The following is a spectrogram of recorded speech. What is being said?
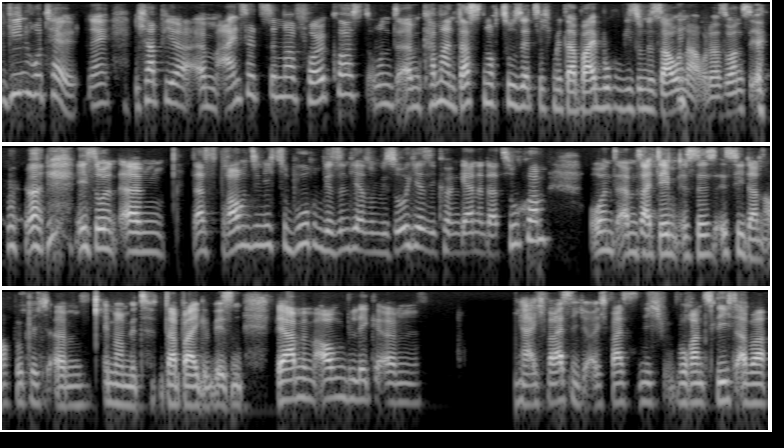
wie ein Hotel. Ne? Ich habe hier ähm, Einzelzimmer, Vollkost und ähm, kann man das noch zusätzlich mit dabei buchen, wie so eine Sauna oder sonst Ich so, ähm, das brauchen Sie nicht zu buchen. Wir sind ja sowieso hier. Sie können gerne dazukommen. Und ähm, seitdem ist, es, ist sie dann auch wirklich ähm, immer mit dabei gewesen. Wir haben im Augenblick, ähm, ja, ich weiß nicht, ich weiß nicht, woran es liegt, aber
